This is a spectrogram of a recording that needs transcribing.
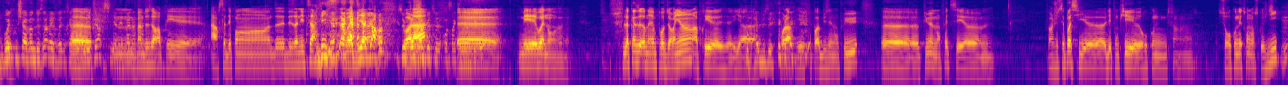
impose- pourrais te coucher à 22h et te réveiller à 8h s'il n'y avait pas d'inter 22 heures après. alors ça dépend de- des années de service, on va dire. D'accord, Voilà. que tu- on mais ouais, non. Euh, la caserne n'impose rien. Après, euh, il y Faut a. pas abuser. voilà, il faut pas abuser non plus. Euh, puis même, en fait, c'est. euh, Enfin, je sais pas si euh, les pompiers euh, reconna- enfin, se reconnaîtront dans ce que je dis, Mhm.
